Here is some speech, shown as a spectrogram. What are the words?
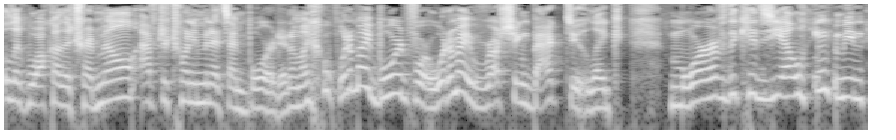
like, walk on the treadmill, after 20 minutes, I'm bored. And I'm like, what am I bored for? What am I rushing back to? Like, more of the kids yelling? I mean,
